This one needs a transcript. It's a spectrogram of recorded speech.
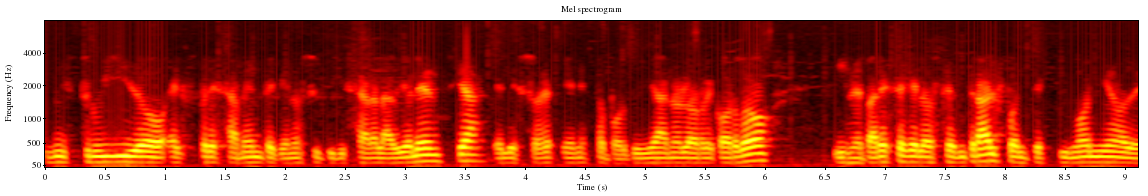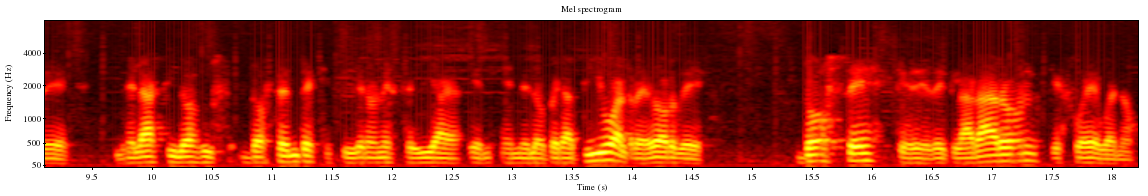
instruido expresamente que no se utilizara la violencia, él eso en esta oportunidad no lo recordó. Y me parece que lo central fue el testimonio de, de las y los docentes que estuvieron ese día en, en el operativo, alrededor de 12 que declararon que fue, bueno,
